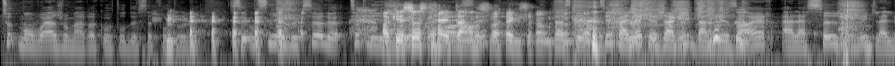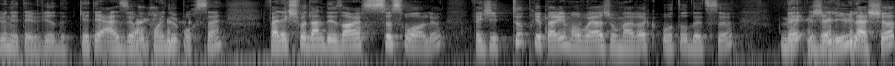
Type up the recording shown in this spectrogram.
tout mon voyage au Maroc autour de cette photo-là. c'est aussi niaiseux que ça, là. Toutes les ok, ça c'est intense, par exemple. Parce que, tu sais, il fallait que j'arrive dans le désert à la seule journée que la lune était vide, qui était à 0,2%. Il fallait que je sois dans le désert ce soir-là. Fait que j'ai tout préparé mon voyage au Maroc autour de ça. Mais je l'ai eu la shot,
